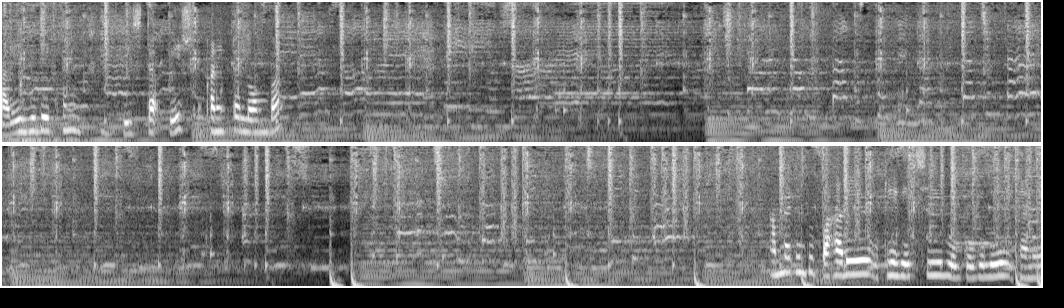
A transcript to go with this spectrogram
আর এই যে দেখুন, ব্রিজটা বেশ খানিকটা লম্বা। আমরা কিন্তু পাহাড়ে উঠে গেছি বলতে গেলে, এখানে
